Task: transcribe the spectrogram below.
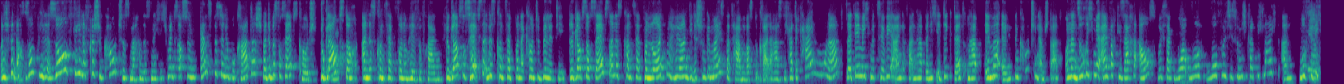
Und ich finde auch so viele, so viele frische Coaches machen das nicht. Ich finde das auch so ein ganz bisschen hypokratisch, weil du bist doch selbst Coach. Du glaubst ja. doch an das Konzept von um Hilfe fragen. Du glaubst doch selbst an das Konzept von Accountability. Du glaubst doch selbst an das Konzept von Leuten hören, die das schon gemeistert haben, was du gerade hast. Ich hatte keinen Monat, seitdem ich mit CW angefangen habe, bin ich addicted und habe immer irgendein Coaching am Start. Und dann suche ich mir einfach die Sache aus, wo ich sage, wo, wo, wo fühlt sich für mich gerade nicht leicht an? Wo fühle ja. ich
